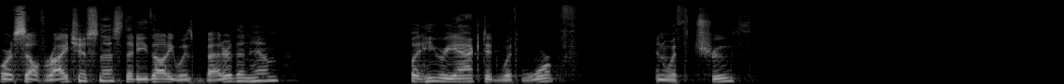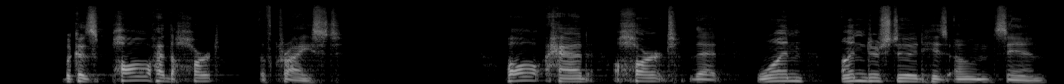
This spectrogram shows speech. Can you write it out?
or self righteousness that he thought he was better than him, but he reacted with warmth and with truth. Because Paul had the heart of Christ. Paul had a heart that, one, understood his own sin,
